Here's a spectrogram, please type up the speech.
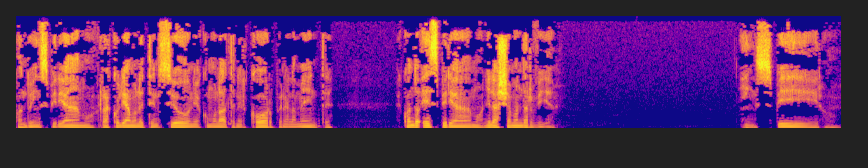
Quando inspiriamo, raccogliamo le tensioni accumulate nel corpo e nella mente e quando espiriamo, li lasciamo andare via. Inspiro.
